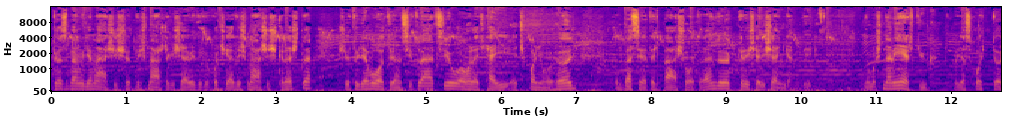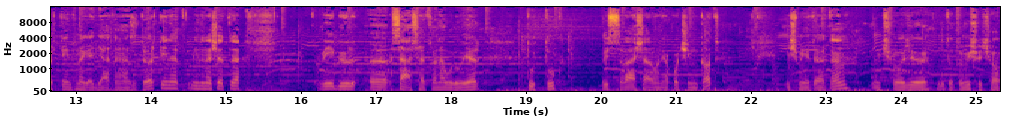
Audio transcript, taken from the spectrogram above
közben ugye más is jött, és másnak is elvitték a kocsiját, és más is kereste, sőt ugye volt olyan szituáció, ahol egy helyi, egy spanyol hölgy, ott beszélt egy pár sort a rendőrökkel, és el is engedték. De most nem értjük, hogy ez hogy történt meg egyáltalán ez a történet, minden esetre végül 170 euróért tudtuk visszavásárolni a kocsinkat, ismételten, úgyhogy mutatom is, hogyha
